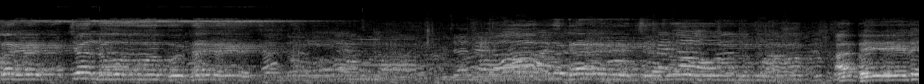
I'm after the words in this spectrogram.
चलो चलो। चलो। अंधेरे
